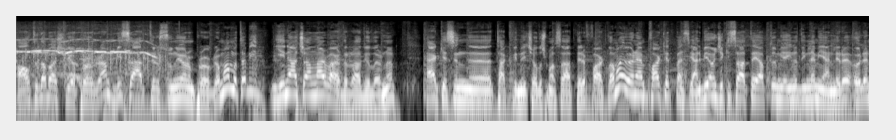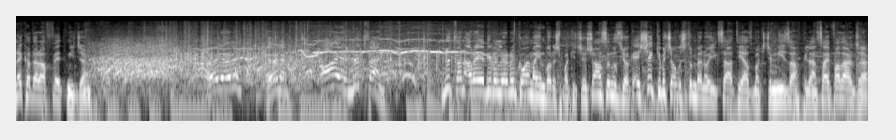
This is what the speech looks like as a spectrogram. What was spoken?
6'da başlıyor program. Bir saattir sunuyorum programı ama tabii yeni açanlar vardır radyolarını. Herkesin e, takvimi, çalışma saatleri farklı ama önemli fark etmez. Yani bir önceki saatte yaptığım yayını dinlemeyenleri ölene kadar affetmeyeceğim. Öyle öyle. Öyle. hayır lütfen. Lütfen araya birilerini koymayın barışmak için. Şansınız yok. Eşek gibi çalıştım ben o ilk saati yazmak için. Mizah plan sayfalarca.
